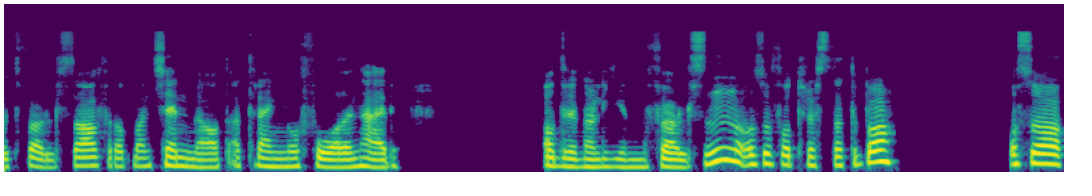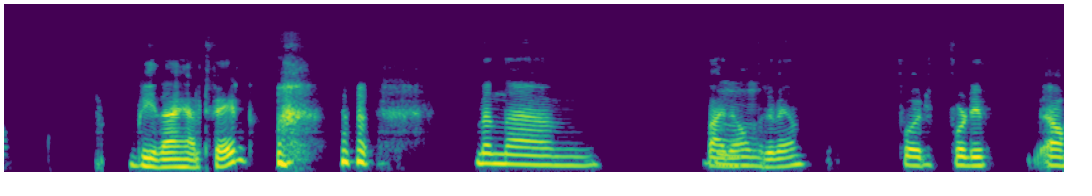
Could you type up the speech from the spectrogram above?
ut følelser, for at man kjenner at jeg trenger å få den her adrenalinfølelsen, og så få trøst etterpå. Og så blir det helt feil. Men um, bare Mm. andre veien. For, for de Ja.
